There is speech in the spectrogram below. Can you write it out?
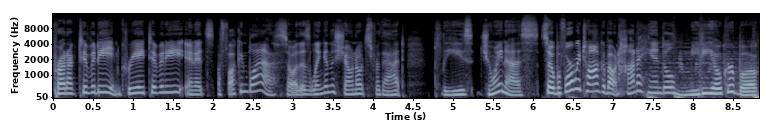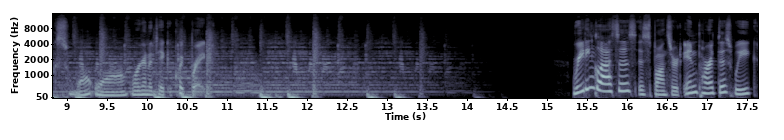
productivity and creativity. And it's a fucking blast. So there's a link in the show notes for that please join us. So, before we talk about how to handle mediocre books, wah, wah, we're going to take a quick break. Reading Glasses is sponsored in part this week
